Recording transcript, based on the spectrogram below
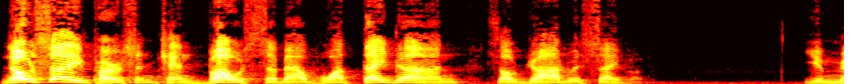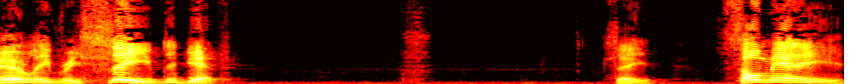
No saved person can boast about what they done so God would save them. You merely received the gift. See, so many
